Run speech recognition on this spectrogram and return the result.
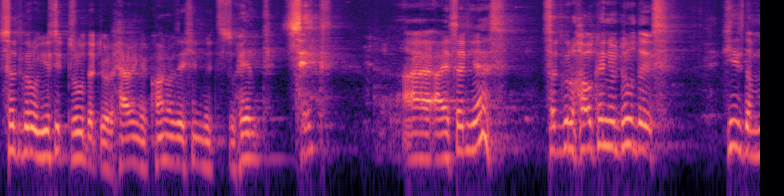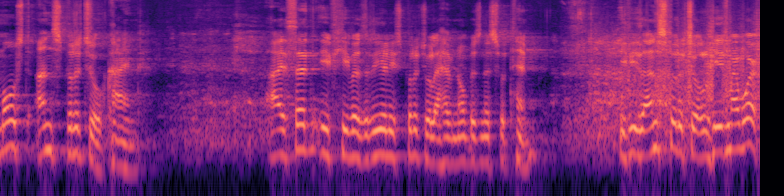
Sadhguru, is it true that you're having a conversation with Suhel Seth? I, I said, yes. Sadhguru, how can you do this? He's the most unspiritual kind. I said, if he was really spiritual, I have no business with him. If he's unspiritual, he's my work.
